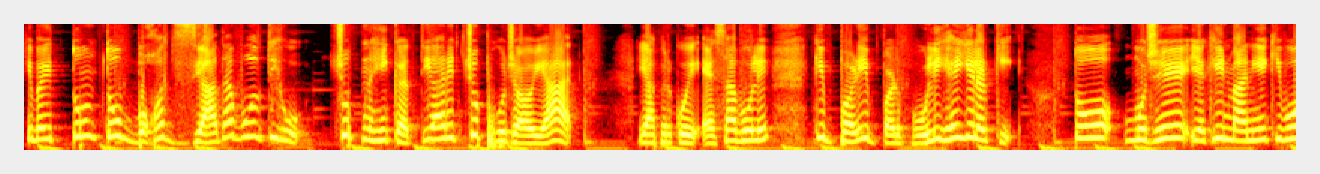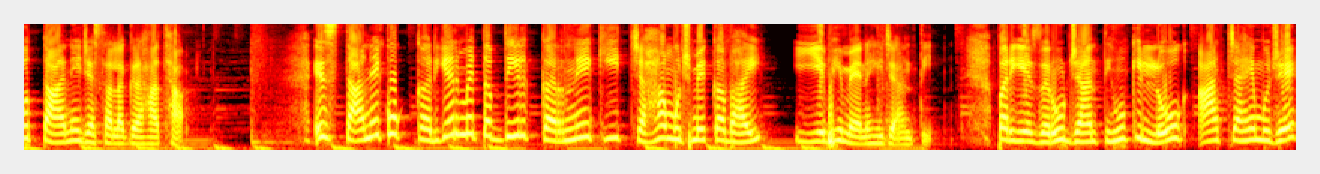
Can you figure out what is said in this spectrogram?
कि भाई, तुम तो बहुत ज़्यादा बोलती हो, चुप नहीं करती, अरे चुप हो जाओ यार। या फिर कोई ऐसा बोले कि, बड़ी बड़बोली है ये लड़की। तो मुझे यकीन मानिए कि वो ताने जैसा लग रहा था। इस ताने को करियर में तब्दील करने की चाह मुझमें कब आई? ये भी मैं नहीं जानती। पर यह ज़रूर जानती हूँ कि लोग आज चाहे मुझे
